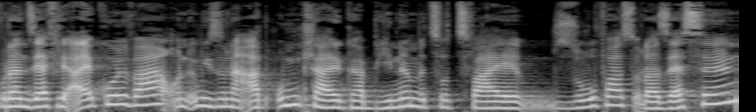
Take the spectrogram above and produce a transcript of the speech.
wo dann sehr viel Alkohol war und irgendwie so eine Art Umkleidekabine mit so zwei Sofas oder Sesseln.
